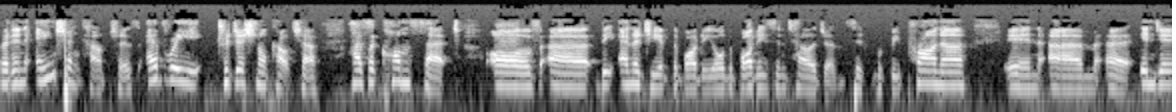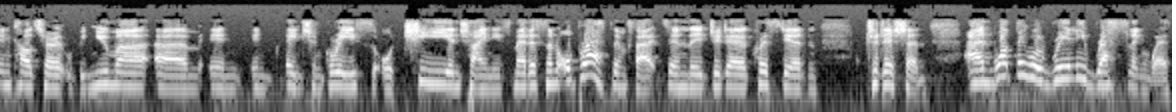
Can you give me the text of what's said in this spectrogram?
But in ancient cultures, every traditional culture has a concept of uh, the energy of the body or the body's intelligence. It would be prana in um, uh, Indian culture, it would be pneuma um, in, in ancient Greece, or chi in Chinese medicine, or breath, in fact, in the Judeo Christian tradition. And what they were really wrestling with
